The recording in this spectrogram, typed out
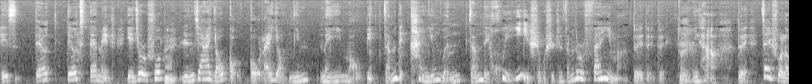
is dealt dealt damage，也就是说，人家咬狗狗来咬您没毛病，咱们得看。英文，咱们得会译，是不是？这咱们都是翻译嘛。对对对，对，你看啊，对，再说了，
